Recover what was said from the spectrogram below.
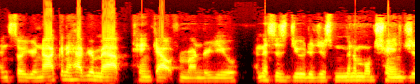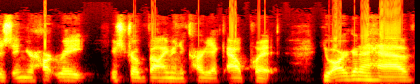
And so you're not going to have your MAP tank out from under you. And this is due to just minimal changes in your heart rate, your stroke volume, and your cardiac output. You are going to have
